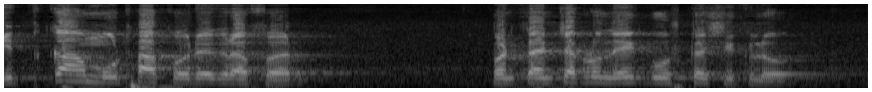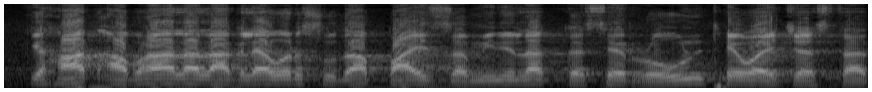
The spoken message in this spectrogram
इतका मोठा कोरिओग्राफर पण त्यांच्याकडून एक गोष्ट शिकलो की हात आभाळाला लागल्यावर सुद्धा पाय जमिनीला कसे रोवून ठेवायचे असतात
